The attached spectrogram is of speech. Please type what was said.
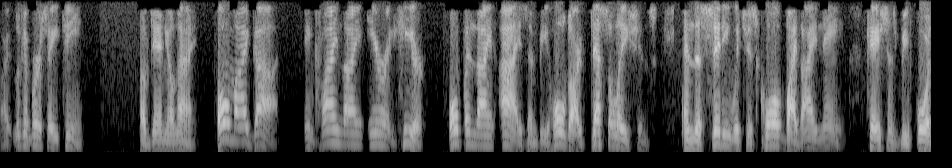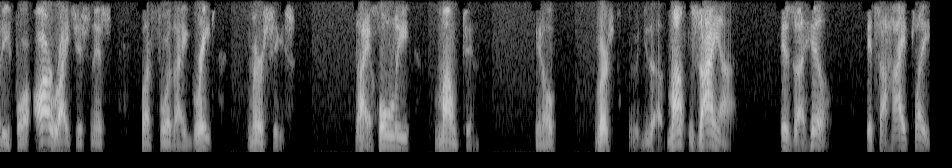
All right, look at verse eighteen of Daniel nine. Oh my God, incline thine ear and hear. Open thine eyes and behold our desolations and the city which is called by thy name, occasions before thee for our righteousness, but for thy great mercies, thy holy mountain. You know, verse Mount Zion is a hill. It's a high place.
